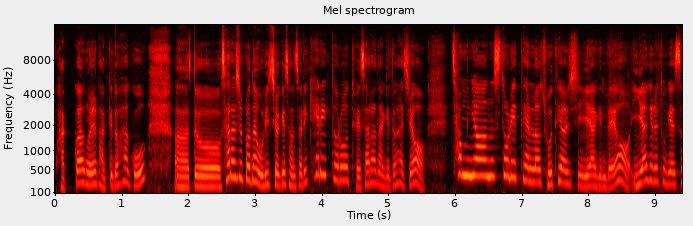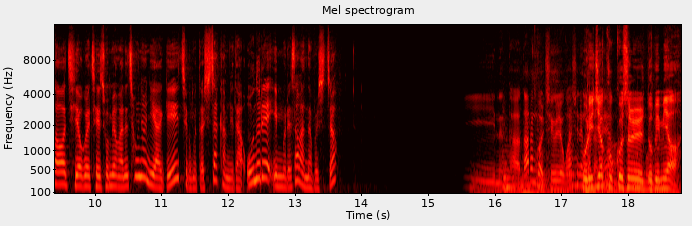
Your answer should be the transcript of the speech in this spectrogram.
각광을 받기도 하고 어, 또 사라질 뻔한 우리 지역의 전설이 캐릭터로 되살아나기도 하죠. 청년 스토리텔러 조태현 씨 이야기인데요. 이야기를 통해서 지역을 재조명하는 청년 이야기 지금부터 시작합니다. 오늘의 인물에서 만나보시죠. 여기는 다 다른 걸 지으려고 하시는 우리 지역 거잖아요. 곳곳을 누비며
